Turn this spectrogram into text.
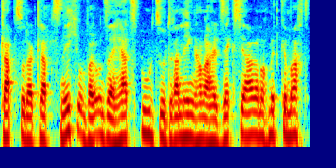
klappt es oder klappt es nicht. Und weil unser Herzblut so dran hing, haben wir halt sechs Jahre noch mitgemacht.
